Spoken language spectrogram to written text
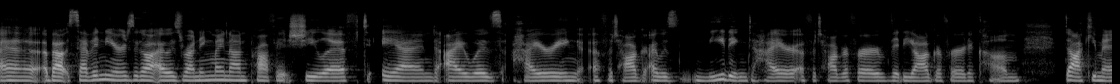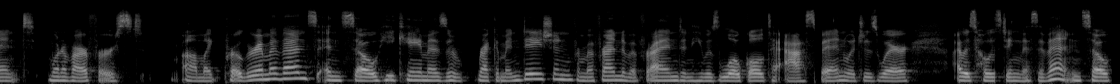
uh, about seven years ago. I was running my nonprofit SheLift, and I was hiring a photographer. I was needing to hire a photographer, videographer to come document one of our first um, like program events. And so he came as a recommendation from a friend of a friend, and he was local to Aspen, which is where I was hosting this event. And so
